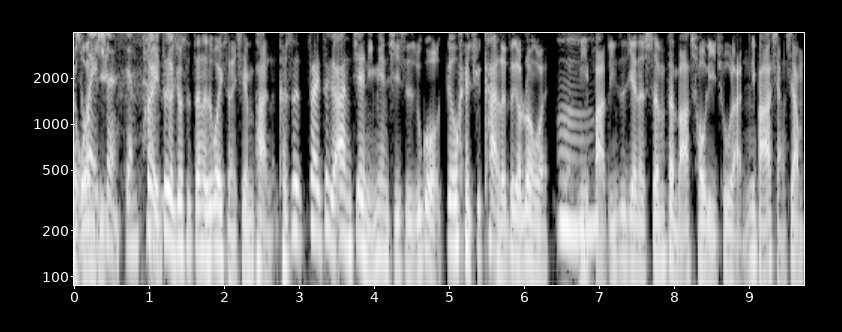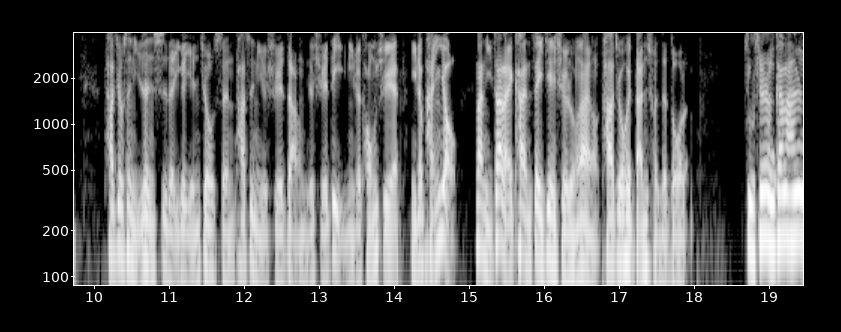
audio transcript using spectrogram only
就是未审先判，对，这个就是真的是未审先判了。可是，在这个案件里面，其实如果各位去看了这个论文，嗯，你把林志坚的身份把它抽离出来，你把它想象他就是你认识的一个研究生，他是你的学长、你的学弟、你的同学、你的朋友，那你再来看这一件学伦案哦，他就会单纯的多了。主持人刚刚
